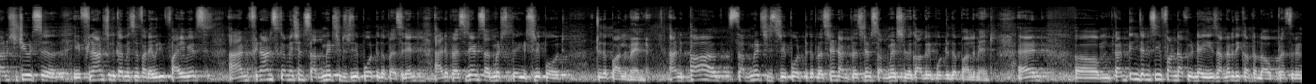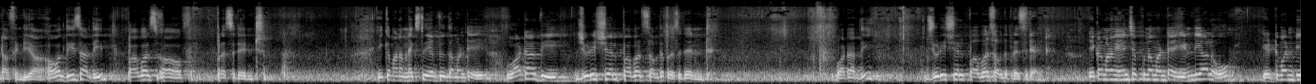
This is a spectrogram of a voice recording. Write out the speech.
constitutes uh, a financial commission for every five years and finance commission submits its report to the president and the president submits the- its report to the parliament and CAG submits its report to the president and president submits the CAG report to the parliament and um, contingency fund of India is under the control of president of India all these are the powers of president ఇక మనం నెక్స్ట్ ఏం చూద్దామంటే what are the judicial powers of the president what are the judicial powers of the president ఇక్కడ మనం ఏం చెప్పుకున్నామంటే ఇండియాలో ఎటువంటి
